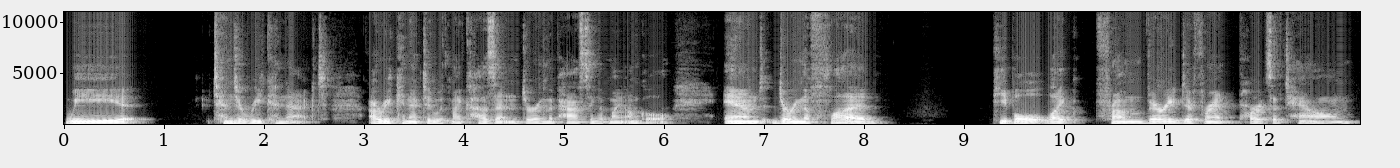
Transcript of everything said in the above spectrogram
we tend to reconnect I reconnected with my cousin during the passing of my uncle. And during the flood, people like from very different parts of town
